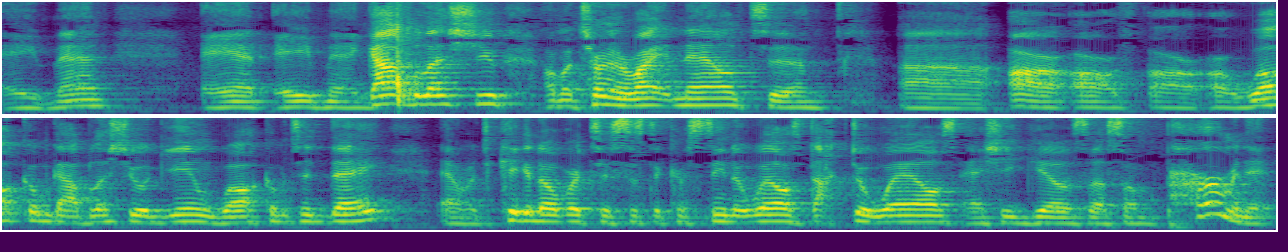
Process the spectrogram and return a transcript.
Amen and amen. God bless you. I'm going to turn it right now to uh, our, our, our, our, welcome. God bless you again. Welcome today. And I'm going to kick it over to Sister Christina Wells, Dr. Wells, as she gives us some permanent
